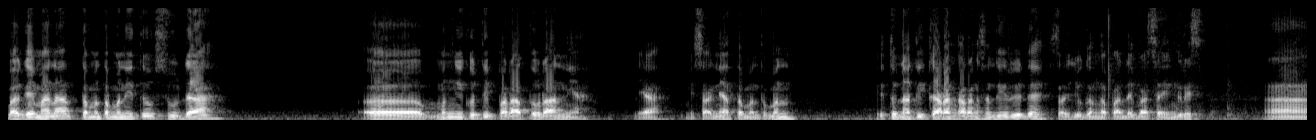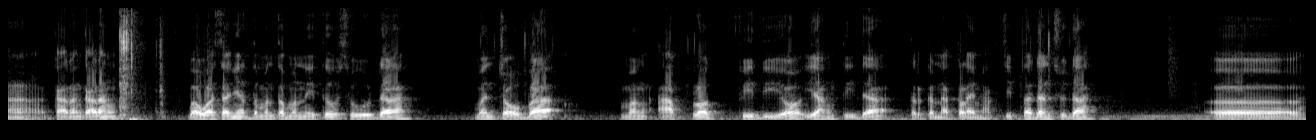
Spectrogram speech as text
bagaimana teman-teman itu sudah uh, mengikuti peraturannya ya. Misalnya teman-teman itu nanti karang-karang sendiri deh. Saya juga nggak pandai bahasa Inggris. Karang-karang uh, bahwasanya teman-teman itu sudah mencoba mengupload video yang tidak terkena klaim hak cipta dan sudah uh,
